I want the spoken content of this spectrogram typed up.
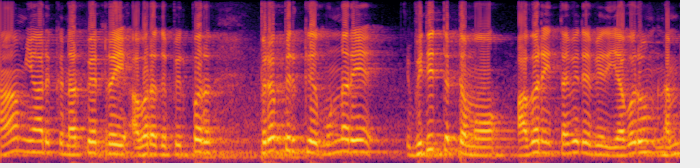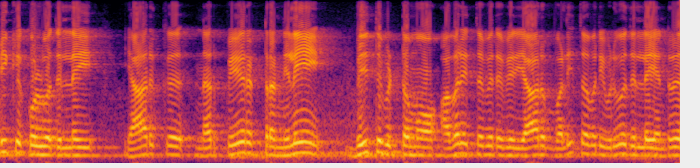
நாம் யாருக்கு நற்பேற்றை அவரது பிற்பர் பிறப்பிற்கு முன்னரே விதித்திட்டமோ அவரை தவிர வேறு எவரும் நம்பிக்கை கொள்வதில்லை. யாருக்கு நற்பேரற்ற நிலையை விதித்து விட்டோமோ அவரை தவிர வேறு யாரும் வழி தவறி விடுவதில்லை என்று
